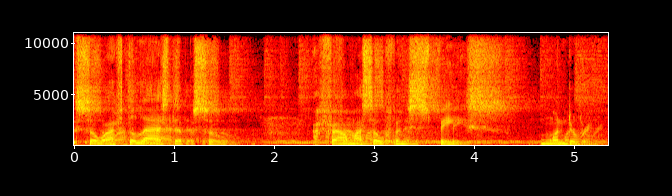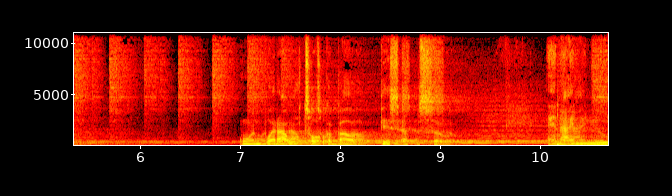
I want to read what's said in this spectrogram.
So, after last episode, I found myself in a space wondering on what I will talk about this episode. And I knew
